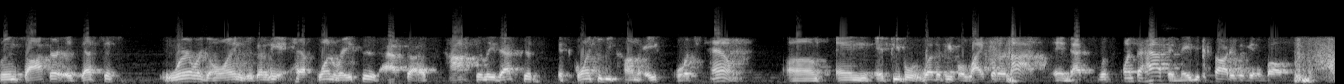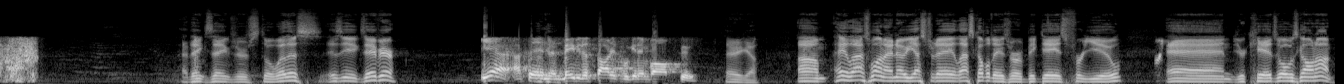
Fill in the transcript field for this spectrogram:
women's soccer. It, that's just where we're going. There's going to be F1 races after us constantly. That's just it's going to become a sports town. Um, and if people, whether people like it or not, and that's what's going to happen. Maybe the Saudis will get involved. I think Exavier's still with us. Is he Exavier? Yeah, I said okay. maybe the Saudis will get involved too. There you go. Um, hey, last one. I know yesterday, last couple days were big days for you and your kids. What was going on?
